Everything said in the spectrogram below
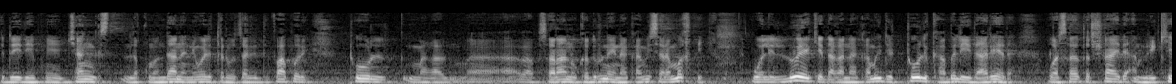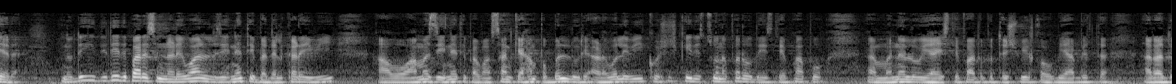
د دوی د جنګ له قومندانه نیولې تر وزارت دفاع پورې ټول افسران او کدرونه ناکامي سره مخ دي ولې لوی کې دغه ناکامي د ټول کابل ادارې ده ورسره تر شاید امریکې ده نو د دې لپاره چې نړیوال ذهنیت بدل کړی وي او عامه ذهنیت په افغانستان کې هم په بل لوري اړول وي کوشش کوي د څو نفرو د استعفا په منلو یا استعفا ته په تشویق او بیا بیرته رد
